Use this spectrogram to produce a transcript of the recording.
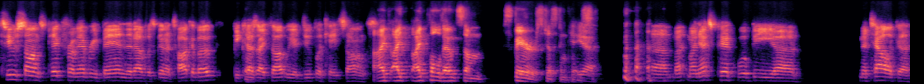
two songs picked from every band that I was going to talk about because I thought we would duplicate songs. I, I, I pulled out some spares just in case. Yeah. uh, my, my next pick will be uh, Metallica.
